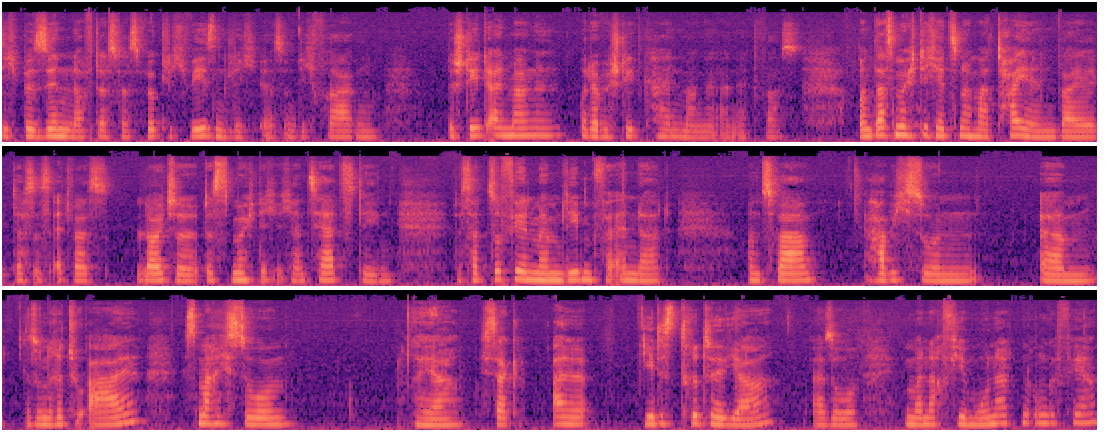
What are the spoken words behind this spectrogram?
dich besinnen auf das, was wirklich wesentlich ist und dich fragen, besteht ein Mangel oder besteht kein Mangel an etwas? Und das möchte ich jetzt nochmal teilen, weil das ist etwas, Leute, das möchte ich euch ans Herz legen. Das hat so viel in meinem Leben verändert. Und zwar habe ich so ein, ähm, so ein Ritual. Das mache ich so, naja, ich sag all, jedes Dritteljahr, also immer nach vier Monaten ungefähr.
